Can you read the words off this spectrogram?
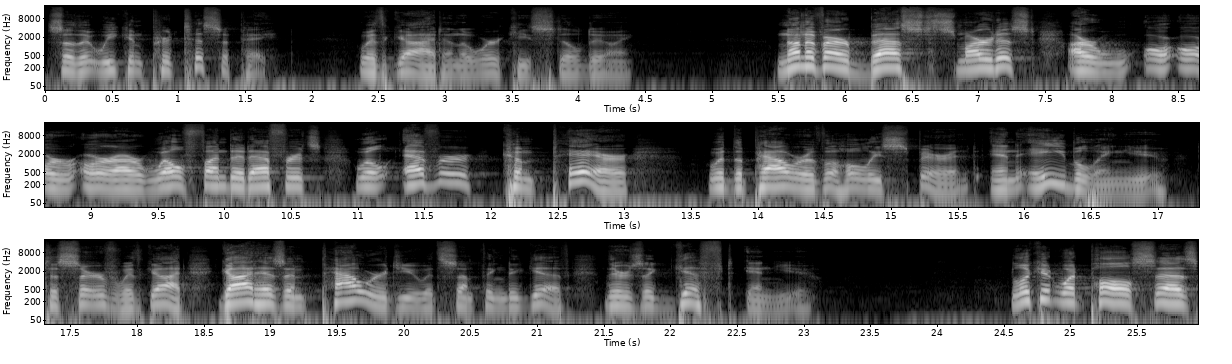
so that we can participate with God in the work He's still doing. None of our best, smartest, our, or, or, or our well funded efforts will ever compare with the power of the Holy Spirit enabling you to serve with God. God has empowered you with something to give, there's a gift in you. Look at what Paul says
